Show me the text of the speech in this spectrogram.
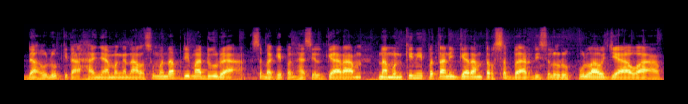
Dahulu kita hanya mengenal Sumeneb di Madura sebagai penghasil garam, namun kini petani garam tersebar di seluruh pulau Jawa.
